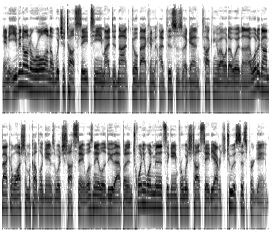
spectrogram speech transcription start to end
And even on a roll on a Wichita State team, I did not go back and I, this is again talking about what I would. And I would have gone back and watched him a couple of games at Wichita State. Wasn't able to do that, but in 21 minutes a game for Wichita State, he averaged two assists per game.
